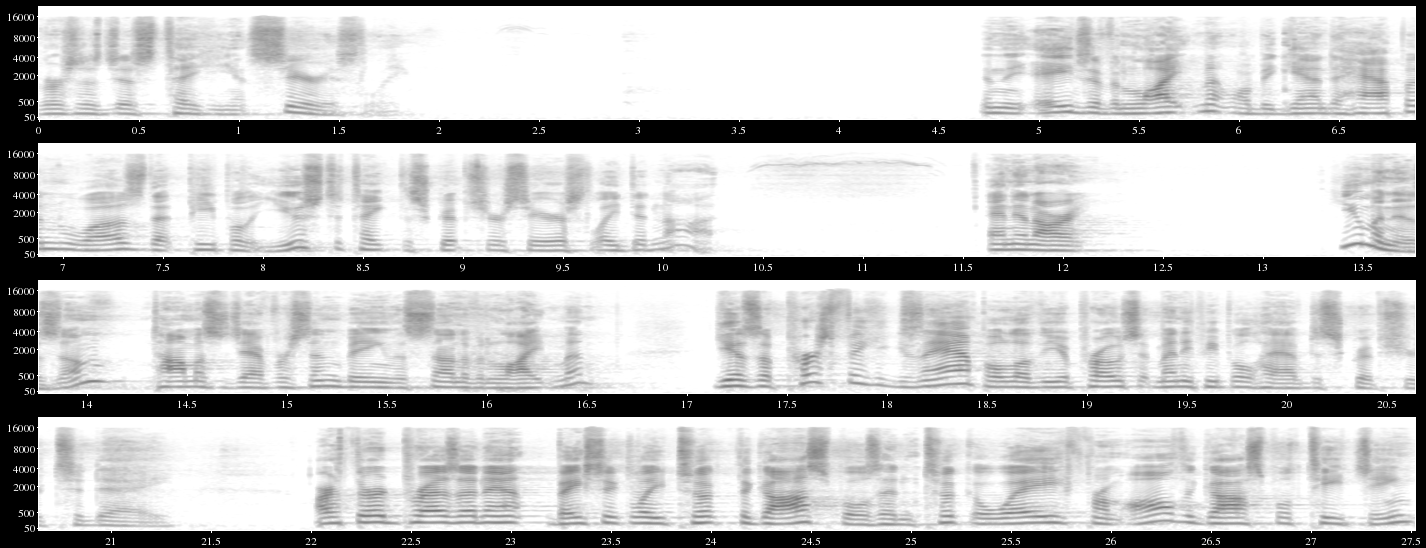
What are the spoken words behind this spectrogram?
versus just taking it seriously. In the age of enlightenment, what began to happen was that people that used to take the scripture seriously did not. And in our humanism, Thomas Jefferson being the son of enlightenment, gives a perfect example of the approach that many people have to Scripture today. Our third president basically took the Gospels and took away from all the gospel teaching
